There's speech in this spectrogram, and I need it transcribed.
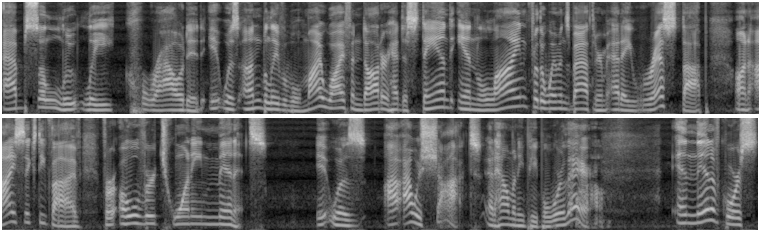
absolutely crowded. It was unbelievable. My wife and daughter had to stand in line for the women's bathroom at a rest stop on I 65 for over 20 minutes it was I, I was shocked at how many people were there. Wow. And then of course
